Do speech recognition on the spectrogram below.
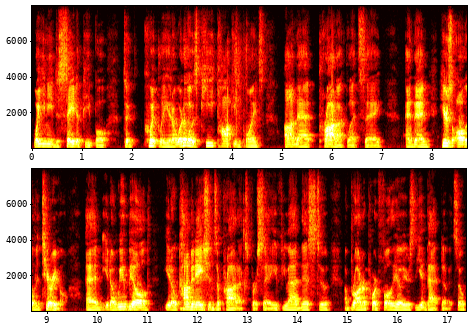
what you need to say to people to quickly, you know, what are those key talking points on that product, let's say, and then here's all the material. And, you know, we build, you know, combinations of products per se. If you add this to a broader portfolio, here's the impact of it. So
